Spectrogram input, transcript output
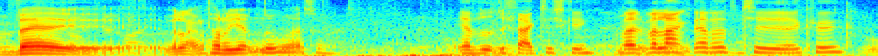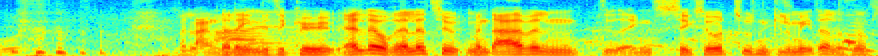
hvad, øh, hvor langt har du hjem nu, altså? Jeg ved det faktisk ikke. Hvor, hvor langt er der til Køge? Hvor langt er det egentlig til Køge? Alt er jo relativt, men der er vel en, det ved ikke, 6-8.000 km eller sådan noget.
